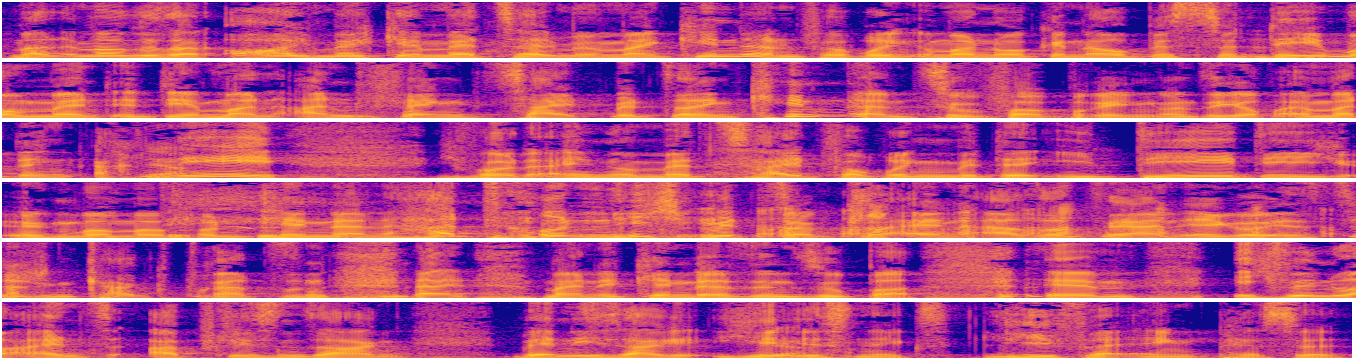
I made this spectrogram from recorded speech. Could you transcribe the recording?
man hat immer gesagt, oh, ich möchte gerne mehr Zeit mit meinen Kindern verbringen. Immer nur genau bis zu dem Moment, in dem man anfängt, Zeit mit seinen Kindern zu verbringen und sich auf einmal denkt, ach ja. nee, ich wollte eigentlich nur mehr Zeit verbringen mit der Idee, die ich irgendwann mal von Kindern hatte und nicht mit so kleinen asozialen, egoistischen Kackpratzen. Nein, meine Kinder sind super. Ähm, ich will nur eins abschließend sagen. Wenn ich sage, hier ja. ist nichts, Lieferengpässe,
